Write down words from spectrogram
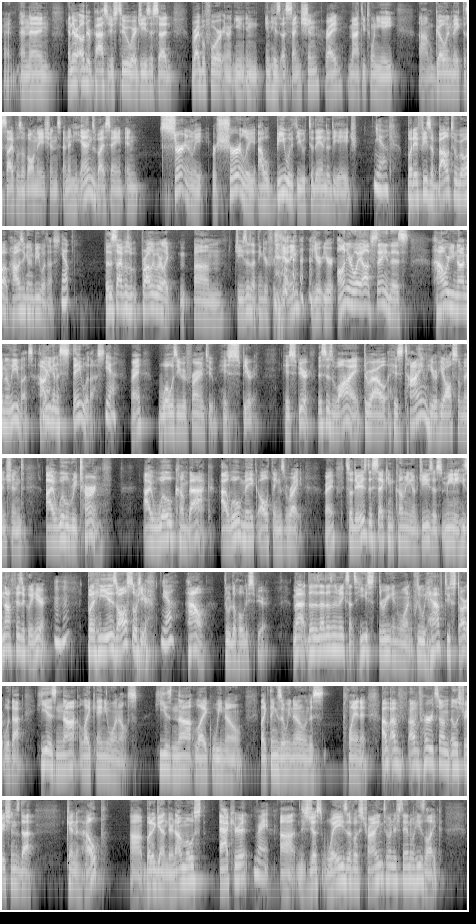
Okay, and then and there are other passages too where Jesus said right before in in, in his ascension, right, Matthew twenty eight, um, go and make disciples of all nations, and then he ends by saying, and certainly or surely I will be with you to the end of the age. Yeah. But if he's about to go up, how is he going to be with us? Yep. The disciples probably were like, um, Jesus, I think you're forgetting. you're you're on your way up saying this. How are you not going to leave us? How are you going to stay with us? Yeah. Right? What was he referring to? His spirit. His spirit. This is why throughout his time here, he also mentioned, I will return. I will come back. I will make all things right. Right? So there is the second coming of Jesus, meaning he's not physically here, mm-hmm. but he is also here. Yeah. How? Through the Holy Spirit. Matt, that doesn't make sense. He's three in one. So we have to start with that. He is not like anyone else. He is not like we know, like things that we know on this planet. I've, I've, I've heard some illustrations that can help, uh, but again, they're not most accurate. Right. Uh, there's just ways of us trying to understand what he's like.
